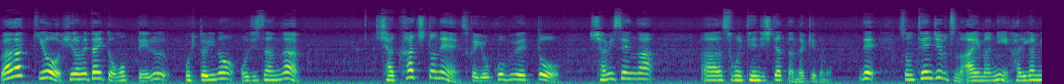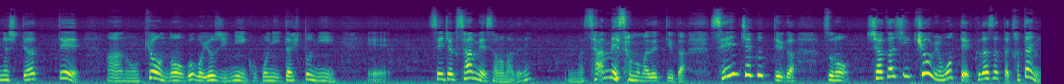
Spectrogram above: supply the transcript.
ー、和楽器を広めたいと思っているお一人のおじさんが、尺八とね、それから横笛と三味線があそこに展示してあったんだけども。で、その展示物の合間に張り紙がしてあって、あの今日の午後4時にここにいた人に、えー、先着3名様までね、まあ、3名様までっていうか、先着っていうか、その、尺八に興味を持ってくださった方に、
